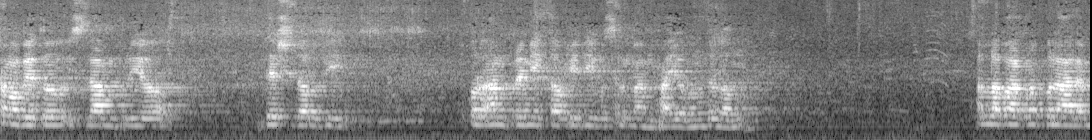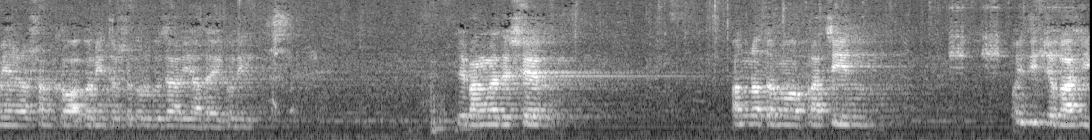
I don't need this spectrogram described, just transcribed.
সমবেত ইসলাম প্রিয় দেশ দরদি কোরআন প্রেমিক তৌহিদি মুসলমান ভাই ও বন্ধুগণ, আল্লাহ পাক আলমীর অসংখ্য অগণিত শুকর গুজারি আদায় করি। যে বাংলাদেশের অন্যতম প্রাচীন ঐতিহ্যবাহী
